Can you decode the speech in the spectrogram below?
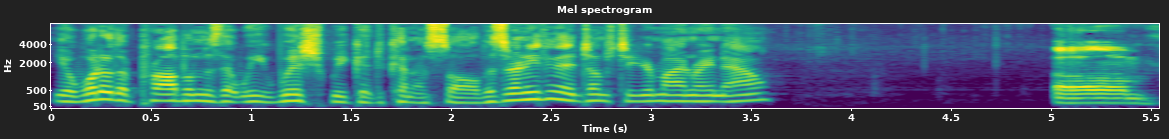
you know what are the problems that we wish we could kind of solve. Is there anything that jumps to your mind right now? Um,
